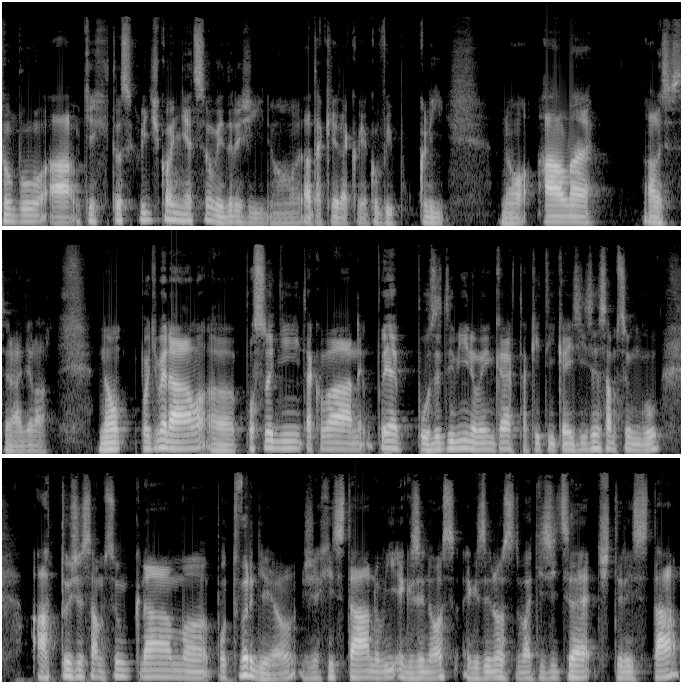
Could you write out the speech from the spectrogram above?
dobu a u těchto sklíčko něco vydrží. No, a taky je takový jako vypuklý. No, ale ale co se dá dělat. No, pojďme dál. Poslední taková neúplně pozitivní novinka, taky týkající se Samsungu, a to, že Samsung nám potvrdil, že chystá nový Exynos, Exynos 2400,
